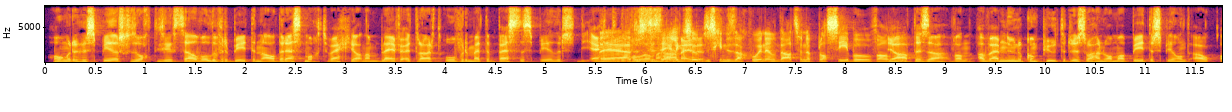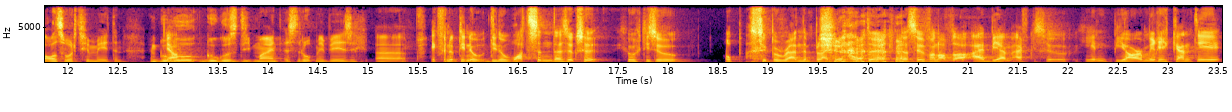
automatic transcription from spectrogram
hongerige spelers gezocht die zichzelf wilden verbeteren en al de rest mocht weg. Ja, dan blijf je uiteraard over met de beste spelers die echt Ja, ervoor dus het is zo, misschien is dat gewoon inderdaad zo'n placebo van... ja, het is dat. Van, ah, we hebben nu een computer, dus we gaan allemaal beter spelen, want al- alles wordt gemeten. En Google, Google's DeepMind is er ook mee bezig. Eh, Ik vind ook die, die Watson, dat is ook zo... Je hoort die zo op super random plekken opduiken. Dat is zo vanaf dat IBM even zo geen PR meer gekend heeft.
